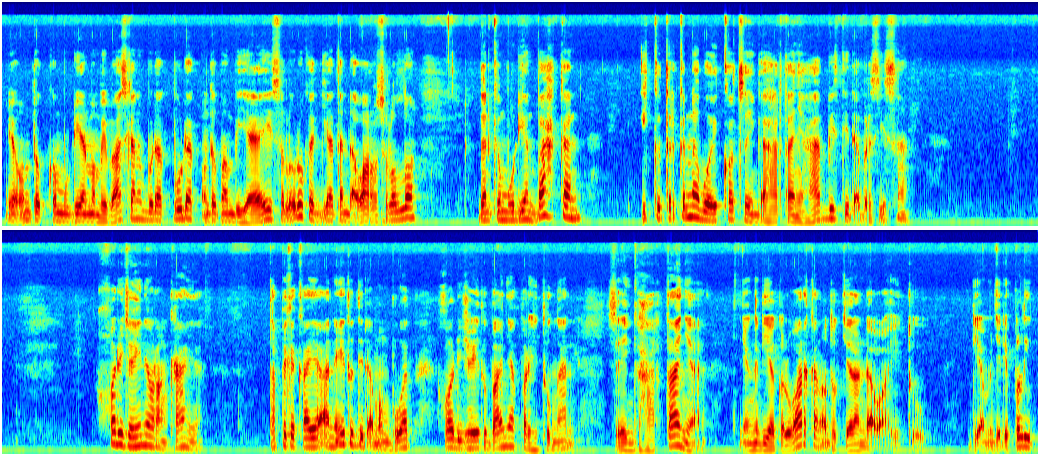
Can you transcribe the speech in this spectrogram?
ya untuk kemudian membebaskan budak-budak untuk membiayai seluruh kegiatan dakwah Rasulullah dan kemudian bahkan ikut terkena boykot sehingga hartanya habis tidak bersisa. Khadijah ini orang kaya, tapi kekayaannya itu tidak membuat Khadijah itu banyak perhitungan sehingga hartanya yang dia keluarkan untuk jalan dakwah itu dia menjadi pelit.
